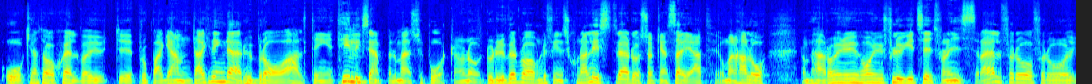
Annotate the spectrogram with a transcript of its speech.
och Qatar själva ut eh, propaganda kring det här, hur bra allting är. Till Mm. exempel de här supportrarna då. Då är det väl bra om det finns journalister där då som kan säga att, ja men hallå, de här har ju, har ju flugits hit från Israel för att, för att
